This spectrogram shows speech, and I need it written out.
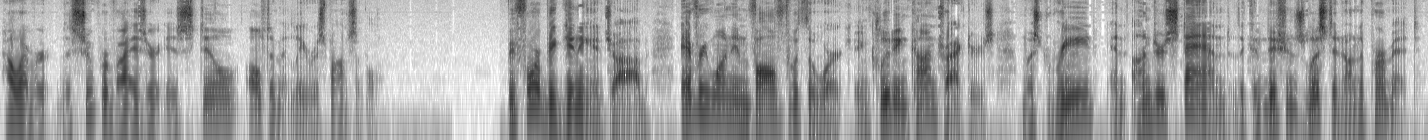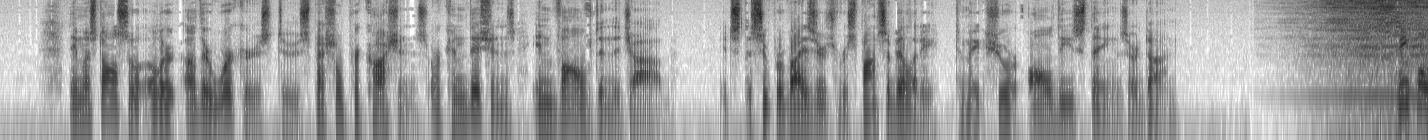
however, the supervisor is still ultimately responsible. Before beginning a job, everyone involved with the work, including contractors, must read and understand the conditions listed on the permit. They must also alert other workers to special precautions or conditions involved in the job. It's the supervisor's responsibility to make sure all these things are done. People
